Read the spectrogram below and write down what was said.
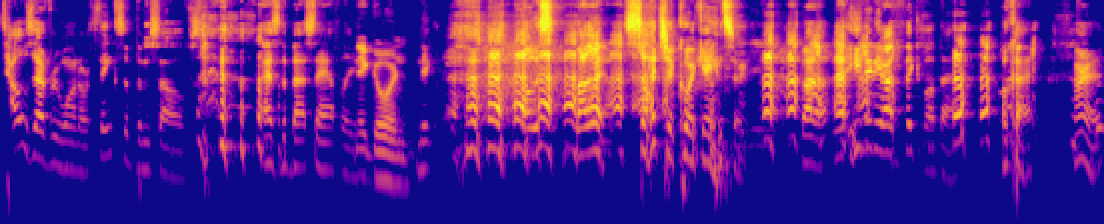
tells everyone or thinks of themselves as the best athlete? Nick Gordon. Nick. That was, by the way, such a quick answer. But uh, he didn't even have to think about that. Okay. All right.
